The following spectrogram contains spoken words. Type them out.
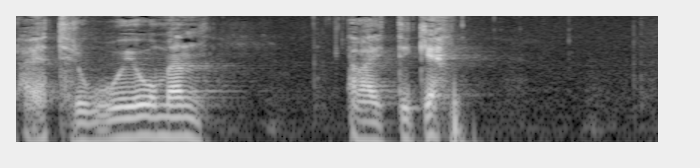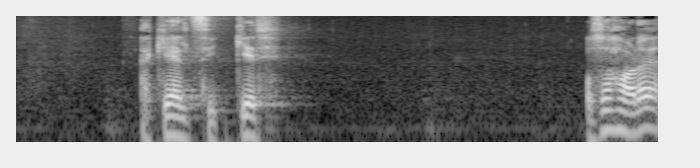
Ja, jeg tror jo, men jeg veit ikke. Jeg er ikke helt sikker. Og så har det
